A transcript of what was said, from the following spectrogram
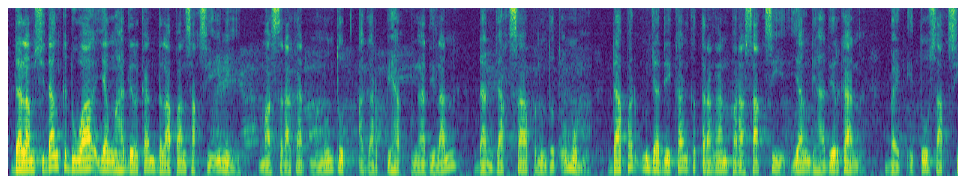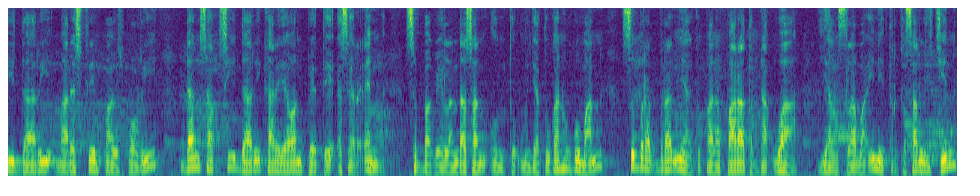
Dalam sidang kedua yang menghadirkan delapan saksi ini, masyarakat menuntut agar pihak pengadilan dan jaksa penuntut umum dapat menjadikan keterangan para saksi yang dihadirkan baik itu saksi dari Bareskrim Mabes Polri dan saksi dari karyawan PT SRM sebagai landasan untuk menjatuhkan hukuman seberat-beratnya kepada para terdakwa yang selama ini terkesan licin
